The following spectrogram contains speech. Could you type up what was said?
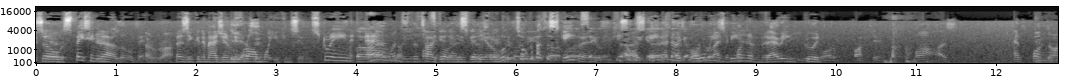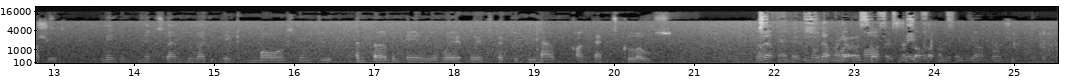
so spacing it out a little bit. A. As you can imagine Yes. from what you can see on screen and the title of this video, we're going to talk about the uh, Skaven. sailing You see, the I get it, Skaven I has get what you always been in a very good For fucking Mars and fucking not- shoot. Maybe next time do not take Mars into an urban area where we're expected to have contacts close. No, that, Yeah, you know that Oh my God, I still fix myself saved up, I'm so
